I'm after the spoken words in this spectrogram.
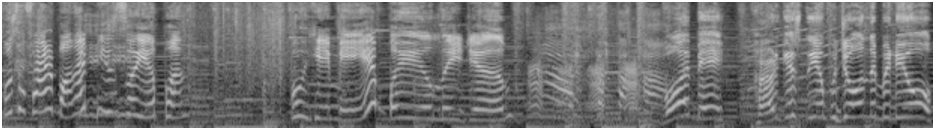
Bu sefer bana pizza yapın. Yemeğe bayılırım. Vay be herkes ne yapacağını biliyor.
